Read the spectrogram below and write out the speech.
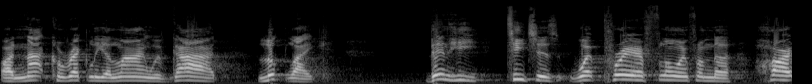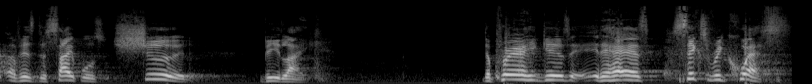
are not correctly aligned with God look like, then he teaches what prayer flowing from the heart of his disciples should be like. The prayer he gives, it has six requests,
